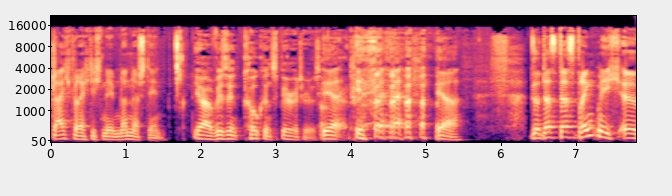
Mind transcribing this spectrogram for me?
gleichberechtigt nebeneinander stehen. Ja, wir sind Co-Conspirators. on Ja, ja. So, das, das bringt mich, äh,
